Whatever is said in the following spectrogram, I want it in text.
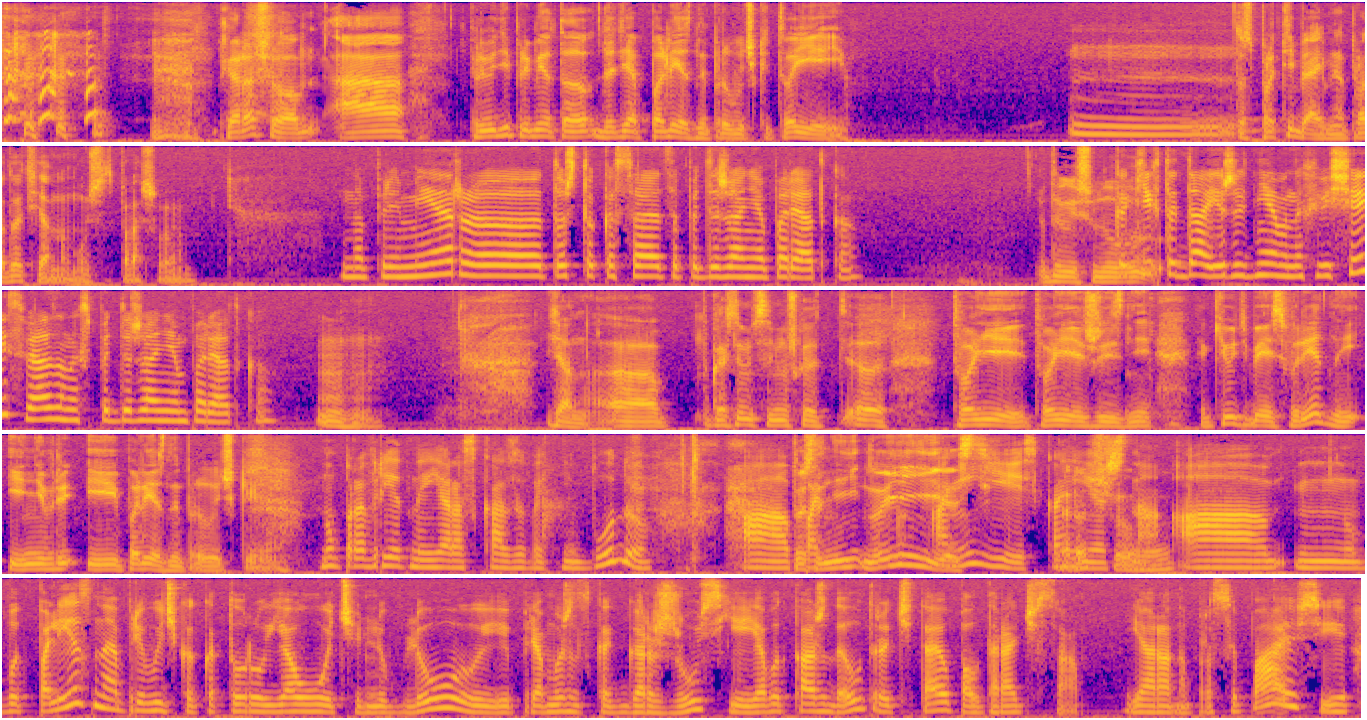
Хорошо. А приведи пример для тебя полезной привычки твоей. То есть про тебя, именно про Татьяну мы сейчас спрашиваем. Например, э, то, что касается поддержания порядка. Ты говоришь, ну... Каких-то, да, ежедневных вещей, связанных с поддержанием порядка. Мгм. Ян, а, коснемся немножко э, твоей, твоей жизни. Какие у тебя есть вредные и, невре- и полезные привычки? Ну, про вредные я рассказывать не буду. А То есть по- они, ну, и есть. Они есть, конечно. Хорошо. А вот полезная привычка, которую я очень люблю и прям, можно сказать, горжусь ей, я вот каждое утро читаю полтора часа. Я рано просыпаюсь, и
